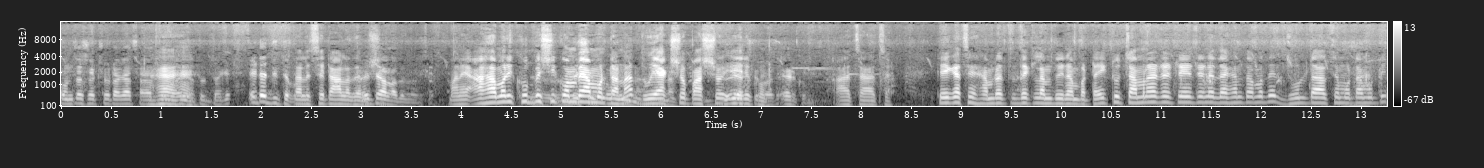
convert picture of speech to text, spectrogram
পঞ্চাশ একশো টাকা ছাড়া হ্যাঁ, হ্যাঁ। থাকে এটা দিতে পারে। তাহলে সেটা আলাদা এটা আলাদা ব্যাপার মানে আহামারি খুব বেশি কমবে এমনটা না না, দুই না। একশো পাঁচশো দুই একশো এরকম। এরকম। আচ্ছা আচ্ছা। ঠিক আছে আমরা তো দেখলাম দুই নাম্বারটা। একটু চামড়াটা টেনে টেনে দেখান তো আমাদের ঝুলটা আছে মোটামুটি।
